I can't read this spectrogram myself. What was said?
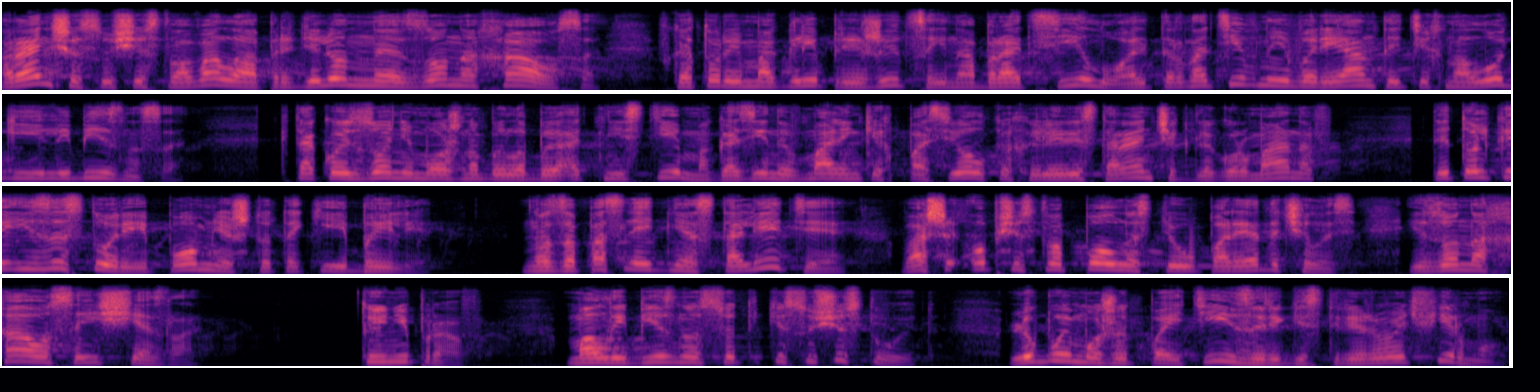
Раньше существовала определенная зона хаоса, в которой могли прижиться и набрать силу альтернативные варианты технологии или бизнеса. К такой зоне можно было бы отнести магазины в маленьких поселках или ресторанчик для гурманов. Ты только из истории помнишь, что такие были. Но за последнее столетие ваше общество полностью упорядочилось, и зона хаоса исчезла. Ты не прав. Малый бизнес все-таки существует. Любой может пойти и зарегистрировать фирму.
